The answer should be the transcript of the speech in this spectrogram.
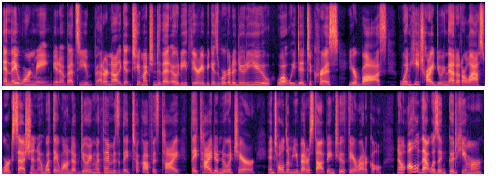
And they warned me, you know, Betsy, you better not get too much into that OD theory because we're going to do to you what we did to Chris, your boss, when he tried doing that at our last work session. And what they wound up doing with him is that they took off his tie, they tied him to a chair, and told him, You better stop being too theoretical. Now, all of that was in good humor,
